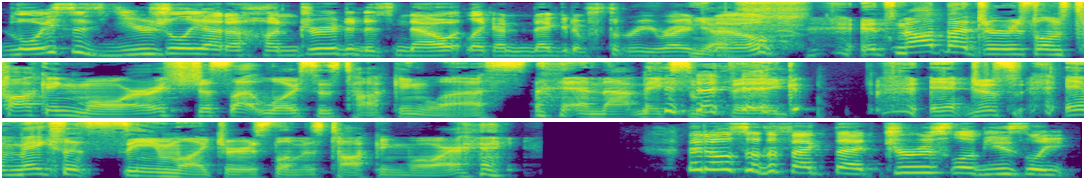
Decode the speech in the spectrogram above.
Lois is usually at a 100 and is now at like a negative 3 right Yeah. now. It's not that Jerusalem's talking more, it's just that Lois is talking less, and that makes a big. It just it makes it seem like Jerusalem is talking more. And also the fact that Jerusalem usually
